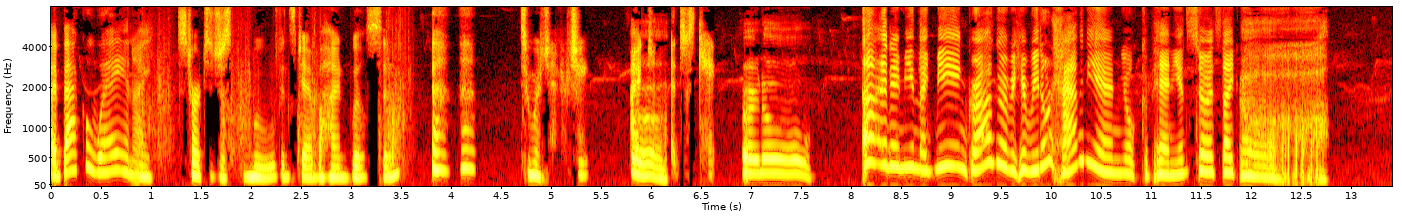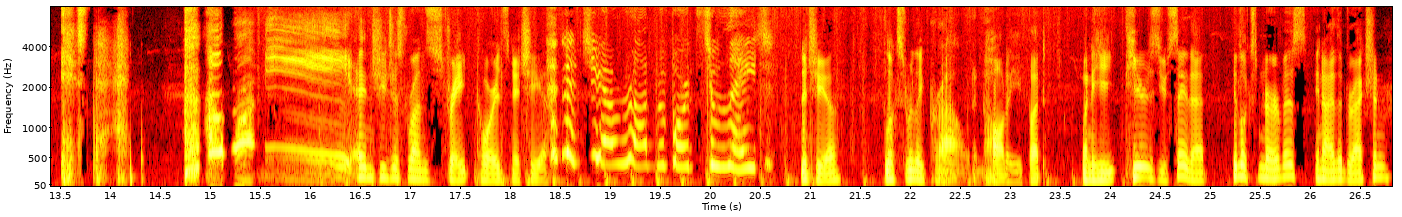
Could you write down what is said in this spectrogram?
I back away and I start to just move and stand behind Wilson. too much energy. I, ju- Uh. I just can't. I know. Uh, and I mean, like me and Grog over here, we don't have any annual companions, so it's like, is that a wolfie? And she just runs straight towards Nachia. Nachia, run before it's too late. Nachia looks really proud and haughty, but when he hears you say that, he looks nervous in either direction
